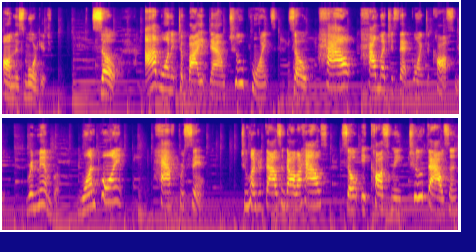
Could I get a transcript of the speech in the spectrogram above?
on this mortgage. So I wanted to buy it down two points. So how how much is that going to cost me? Remember, one point, half percent. $200,000 house, so it cost me 2000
